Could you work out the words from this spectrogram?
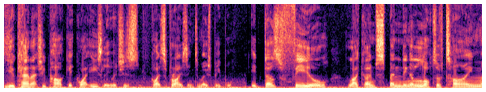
you can actually park it quite easily, which is quite surprising to most people. It does feel like I'm spending a lot of time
